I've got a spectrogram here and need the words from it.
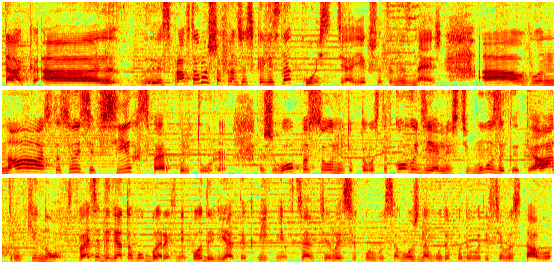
Так, а, е, справа в тому, що французька весна Костя, якщо ти не знаєш, а вона стосується всіх сфер культури: живопису, ну тобто виставкової діяльності, музики, театру, кіно. З 29 березня по 9 квітня в центрі Лесі Курбуса можна буде подивитися виставу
